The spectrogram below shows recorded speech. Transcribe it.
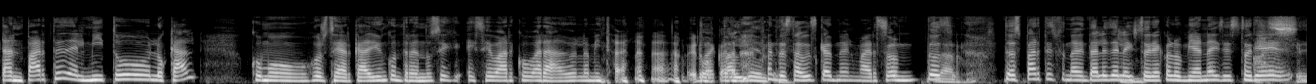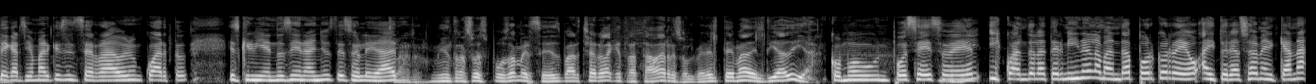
tan parte del mito local como José Arcadio encontrándose ese barco varado en la mitad de la nada, ¿verdad? Cuando, cuando está buscando el mar. Son dos, Claro. dos partes fundamentales de la historia colombiana, esa historia Ah, de, sí. de García Márquez encerrado en un cuarto escribiendo Cien años de soledad. Claro. Mientras su esposa Mercedes Barcha era la que trataba de resolver el tema del día a día. como un poseso él, y cuando la termina la manda por correo a Editorial Sudamericana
